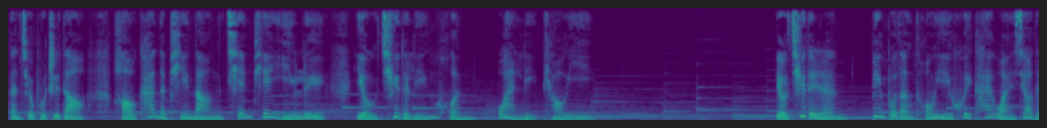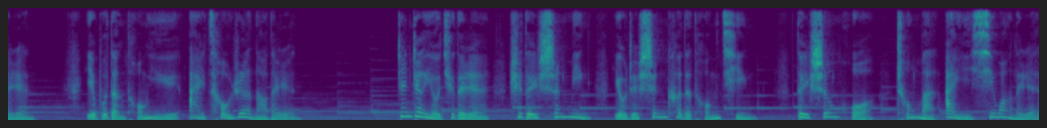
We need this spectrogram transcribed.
但却不知道好看的皮囊千篇一律，有趣的灵魂。万里挑一。有趣的人，并不等同于会开玩笑的人，也不等同于爱凑热闹的人。真正有趣的人，是对生命有着深刻的同情，对生活充满爱与希望的人。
